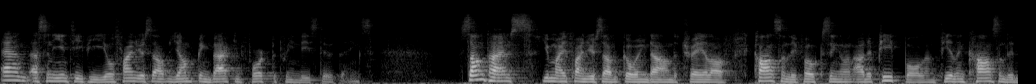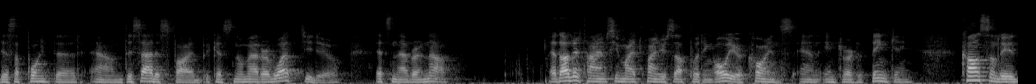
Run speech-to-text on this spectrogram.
And as an ENTP, you'll find yourself jumping back and forth between these two things. Sometimes you might find yourself going down the trail of constantly focusing on other people and feeling constantly disappointed and dissatisfied because no matter what you do, it's never enough. At other times you might find yourself putting all your coins in introverted thinking, constantly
